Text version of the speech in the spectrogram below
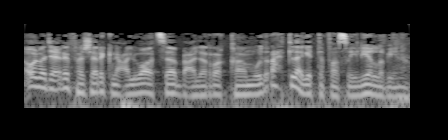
أول ما تعرفها شاركنا على الواتساب على الرقم وراح تلاقي التفاصيل. يلا بينا.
